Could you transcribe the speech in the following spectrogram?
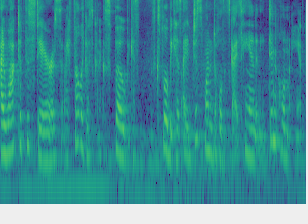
I walked up the stairs and I felt like I was going to explode because explode because I just wanted to hold this guy's hand and he didn't hold my hand.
